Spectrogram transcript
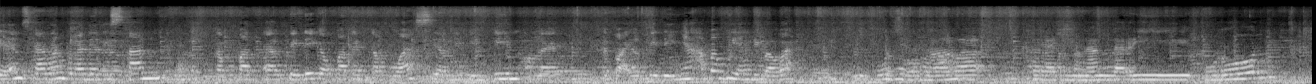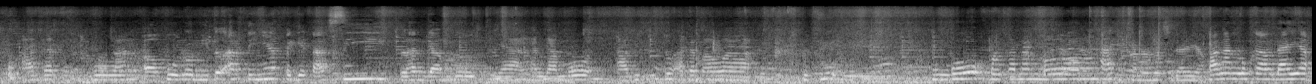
LPDN sekarang berada di stand Kabupaten LPD Kabupaten Kapuas yang dipimpin oleh Ketua LPD-nya. Apa Bu yang dibawa? Terus membawa kerajinan dari purun, ada purun, Oh, purun itu artinya vegetasi lahan gambut. ya kan gambut. Habis itu ada bawa susu, pupuk, makanan lokal khas, makanan khas Dayak, pangan lokal Dayak.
